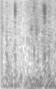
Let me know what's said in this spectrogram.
You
